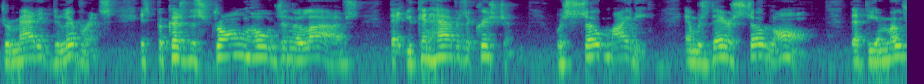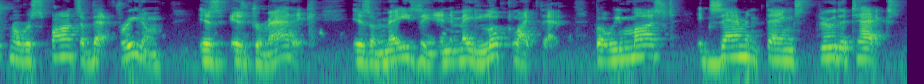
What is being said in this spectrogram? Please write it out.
dramatic deliverance. It's because the strongholds in their lives that you can have as a Christian was so mighty and was there so long that the emotional response of that freedom is is dramatic, is amazing, and it may look like that. But we must examine things through the text.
